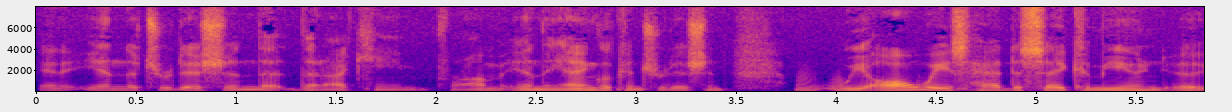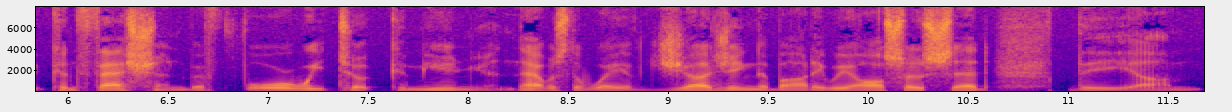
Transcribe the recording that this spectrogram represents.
And in the tradition that, that I came from, in the Anglican tradition, we always had to say commun- uh, confession before we took communion. That was the way of judging the body. We also said the um,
